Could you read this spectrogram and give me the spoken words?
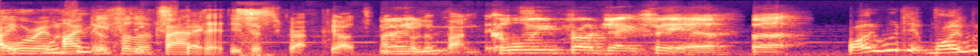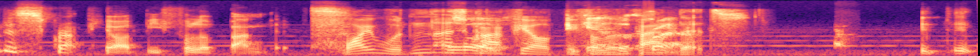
I Or it might be full of bandits. a scrapyard to be I full of bandits. call me Project Fear, but Why would it? Why would a scrapyard be full of bandits? Why wouldn't a Well, scrapyard be full of bandits? scrap. Bandits? It, it,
